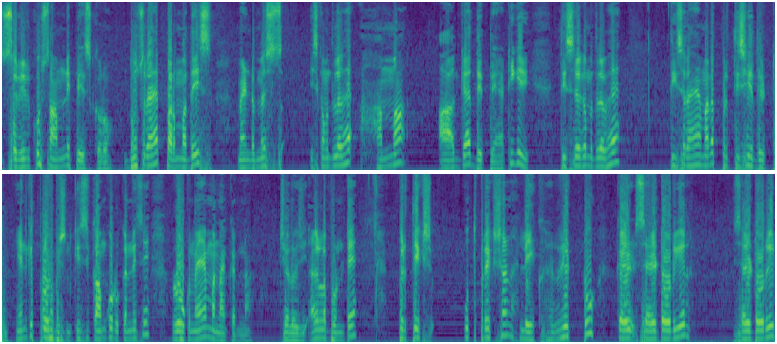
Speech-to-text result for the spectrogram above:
शरीर को सामने पेश करो। दूसरा है परमादेश। मैंडमस, इसका मतलब है हम आज्ञा देते हैं, ठीक है जी? तीसरे का मतलब है, तीसरा है हमारा प्रतिषेध हिट यानी कि प्रोहिबिशन किसी काम को करने से रोकना या मना करना। चलो जी, अगला पॉइंट है, प्रत्यक्ष उत्प्रेक्षण लेख रिट टू सेरेटोरियल सेरेटोरियल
